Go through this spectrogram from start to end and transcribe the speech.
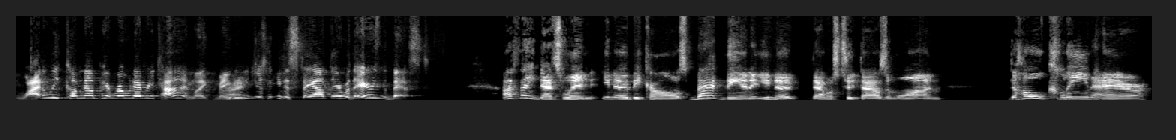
why do we come down pit road every time? Like maybe right. we just need to stay out there where the air's the best. I think that's when, you know, because back then, and you know, that was 2001, the whole clean air,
